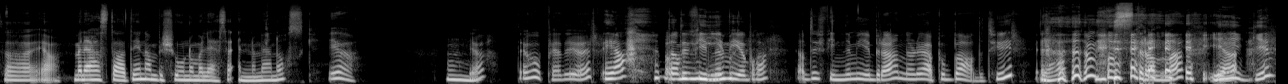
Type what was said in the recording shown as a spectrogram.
så ja. Men jeg har stadig en ambisjon om å lese enda mer norsk. Ja. Mm. Ja. Det håper jeg du gjør. Ja, det er du mye, finner- mye bra. At du finner mye bra når du er på badetur Ja. på stranda i Ja. Hyggen.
